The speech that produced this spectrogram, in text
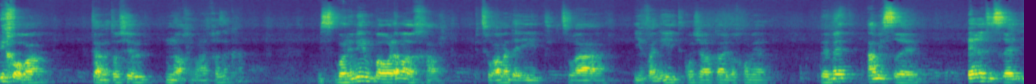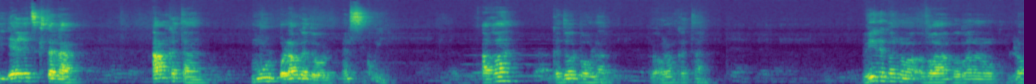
לכאורה, טענתו של נוח היא חזקה. מתבוננים בעולם הרחב, בצורה מדעית, בצורה יוונית, כמו שהרב קרליבך אומר. באמת, עם ישראל ארץ ישראל היא ארץ קטנה, עם קטן, מול עולם גדול, אין סיכוי. הרע גדול בעולם, והעולם קטן. והנה בנו אברהם ואומר לנו, לא,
